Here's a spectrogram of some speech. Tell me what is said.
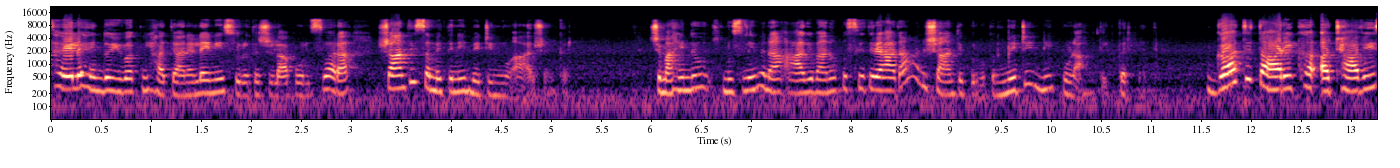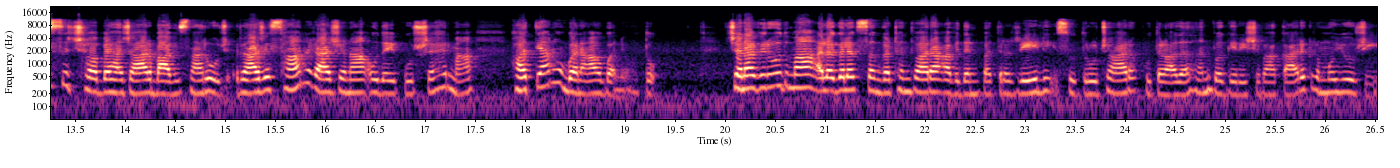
થયેલ હિન્દુ યુવકની હત્યાને લઈને સુરત જિલ્લા પોલીસ દ્વારા શાંતિ સમિતિની મિટિંગનું આયોજન કર્યું. જેમાં હિન્દુ, મુસ્લિમના આગેવાનો ઉપસ્થિત રહ્યા હતા અને શાંતિપૂર્વક મીટિંગની પૂર્ણાહુતિ કરી હતી. ગત તારીખ અઠ્ઠાવીસ છ બે હજાર બાવીસના રોજ રાજસ્થાન રાજ્યના ઉદયપુર શહેરમાં હત્યાનો બનાવ બન્યો હતો. જેના વિરોધમાં અલગ અલગ સંગઠન દ્વારા આવેદનપત્ર, રેલી, સૂત્રોચ્ચાર, પૂતળા દહન વગેરે જેવા કાર્યક્રમો યોજી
